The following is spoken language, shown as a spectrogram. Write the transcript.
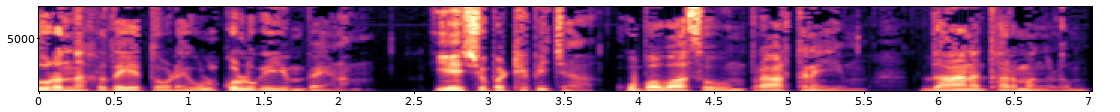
തുറന്ന ഹൃദയത്തോടെ ഉൾക്കൊള്ളുകയും വേണം. യേശു പഠിപ്പിച്ച ഉപവാസവും പ്രാർത്ഥനയും ദാനധർമ്മങ്ങളും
